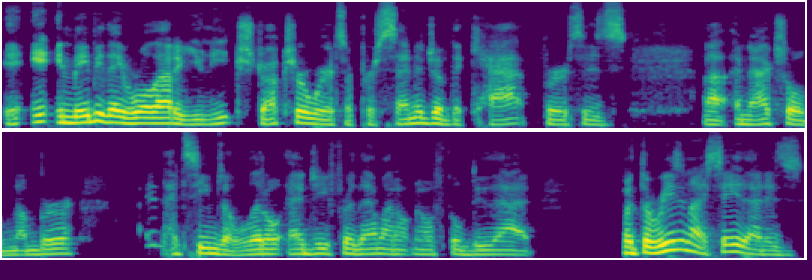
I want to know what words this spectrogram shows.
and maybe they roll out a unique structure where it's a percentage of the cap versus uh, an actual number. That seems a little edgy for them. I don't know if they'll do that. But the reason I say that is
